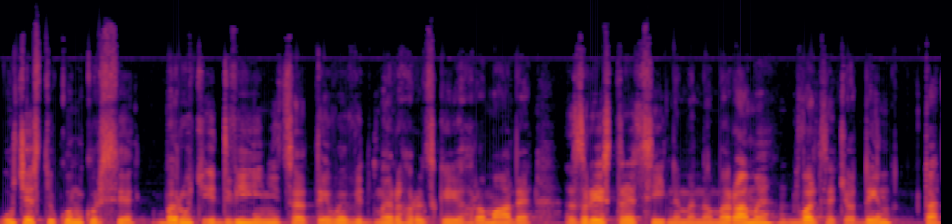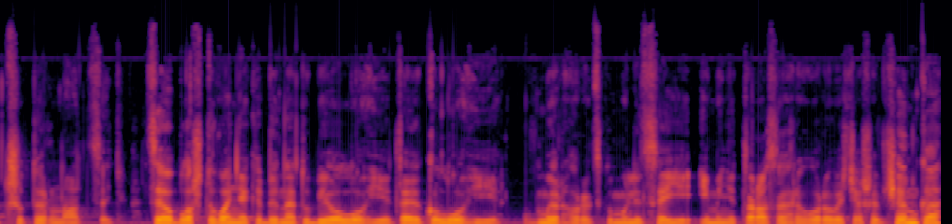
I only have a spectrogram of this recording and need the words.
участь у конкурсі беруть і дві ініціативи від Миргородської громади з реєстраційними номерами 21 та 14. Це облаштування кабінету біології та екології в Миргородському ліцеї імені Тараса Григоровича Шевченка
